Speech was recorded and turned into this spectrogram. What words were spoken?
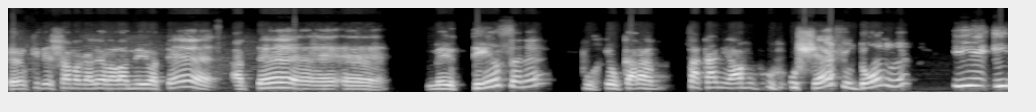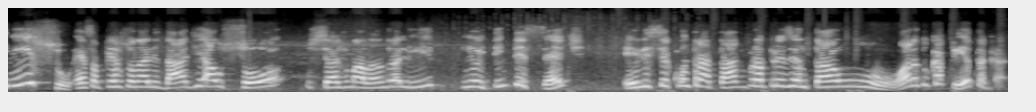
é, o que deixava a galera lá meio até, até é, é, meio tensa, né? Porque o cara sacaneava o, o chefe, o dono, né? E, e nisso, essa personalidade alçou o Sérgio Malandro ali em 87, ele ser contratado para apresentar o Hora do Capeta, cara.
